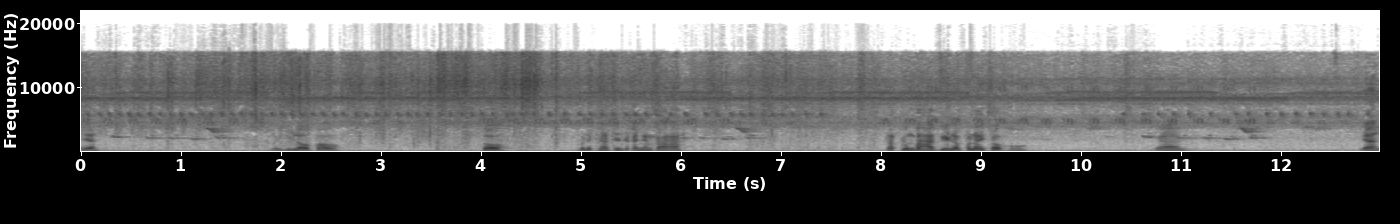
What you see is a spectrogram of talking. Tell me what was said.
Ayan. May hilaw pa oh. Ito, balik natin sa kanyang kaha. Tatlong bahagi lang pala ito. Oh. Yan. Yan.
